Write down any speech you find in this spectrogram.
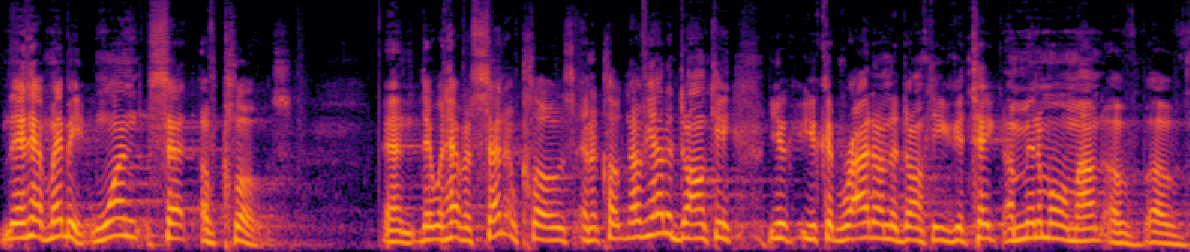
They'd have maybe one set of clothes. And they would have a set of clothes and a cloak. Now, if you had a donkey, you, you could ride on the donkey. You could take a minimal amount of, of,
